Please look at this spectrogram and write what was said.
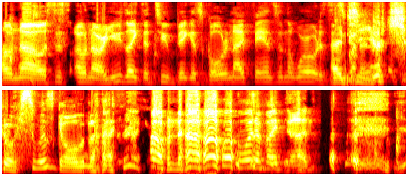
Oh no. Is this? Oh no. Are you like the two biggest GoldenEye fans in the world? Is this and your happened? choice was GoldenEye. Oh no. what have I done?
